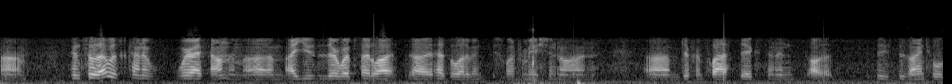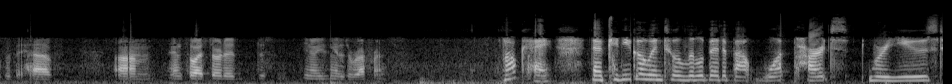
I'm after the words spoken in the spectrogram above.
Um, and so that was kind of where I found them. Um, I use their website a lot. Uh, it has a lot of useful information on um, different plastics and uh, these design tools that they have. Um, and so I started just you know using it as a reference. Okay, now can you go into a little bit about what parts were used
